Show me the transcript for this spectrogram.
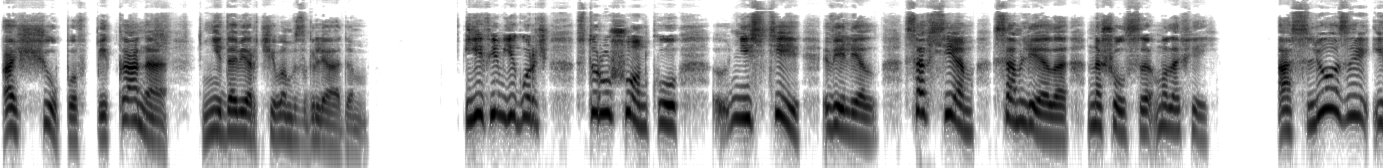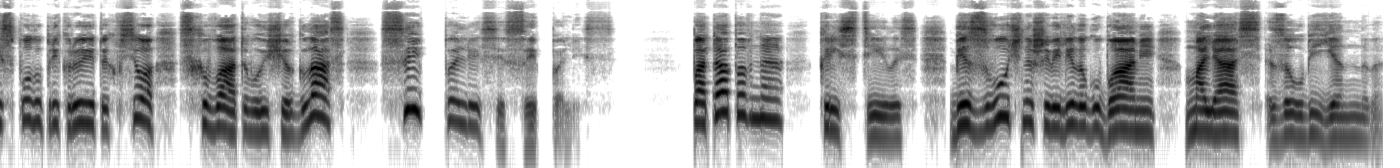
ощупав пекана недоверчивым взглядом. Ефим Егорыч старушонку э, нести велел. Совсем сомлела, нашелся Малафей. А слезы из полуприкрытых, все схватывающих глаз сыпались и сыпались. Потаповна крестилась, беззвучно шевелила губами, молясь за убиенного.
